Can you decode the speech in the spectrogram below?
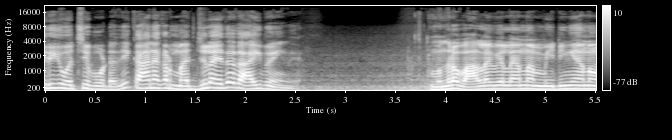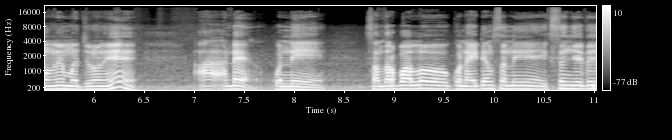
తిరిగి వచ్చే బోట్ అది. కానీ అక్కడ మధ్యలో అయితే అది ఆగిపోయింది. ముందర వాళ్ళ వీళ్ళైనా మీటింగ్ ఏమైనా ఉన్నాయి మధ్యలోనే. అంటే కొన్ని సందర్భాల్లో కొన్ని ఐటమ్స్ అన్ని ఎక్స్చేంజ్ అయితే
